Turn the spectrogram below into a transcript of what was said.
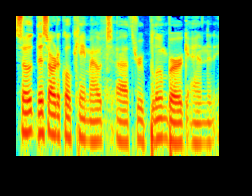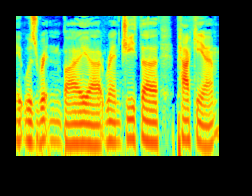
So, this article came out uh, through Bloomberg and it was written by uh, Ranjeetha Pakiam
